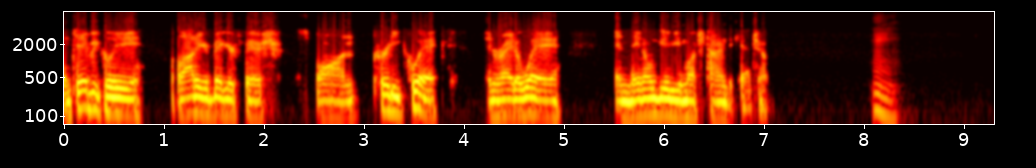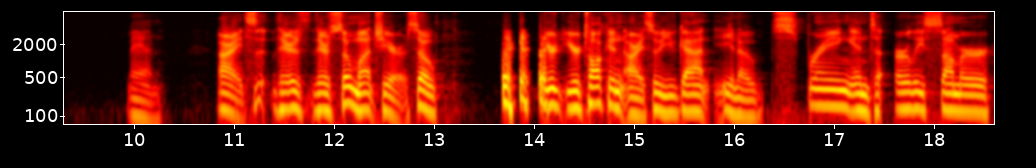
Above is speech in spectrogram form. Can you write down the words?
And typically, a lot of your bigger fish spawn pretty quick and right away, and they don't give you much time to catch them. Hmm. Man. All right. So there's there's so much here. So you're you're talking all right, so you've got, you know, spring into early summer,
